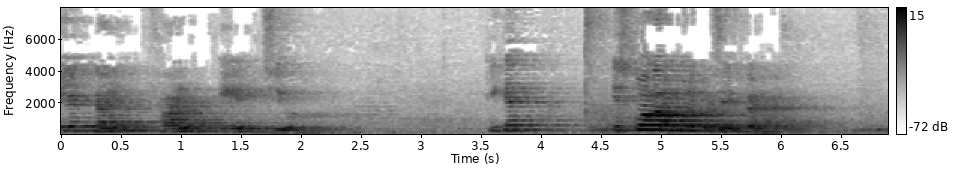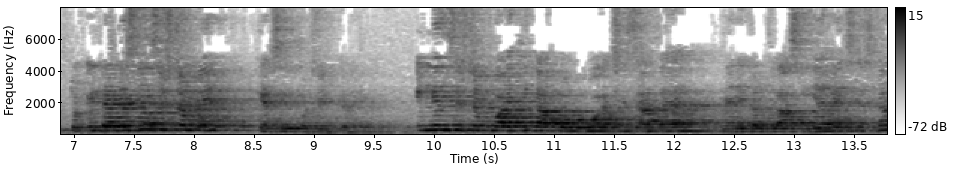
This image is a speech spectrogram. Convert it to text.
eight nine five eight zero ठीक है? इसको अगर हमको रिप्रेजेंट करना है तो इंटरनेशनल सिस्टम में कैसे रिप्रेजेंट करेंगे इंडियन सिस्टम को आई थिंक आप लोगों को अच्छे से आता है। मैंने कल क्लास लिया है इस चीज़ का।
